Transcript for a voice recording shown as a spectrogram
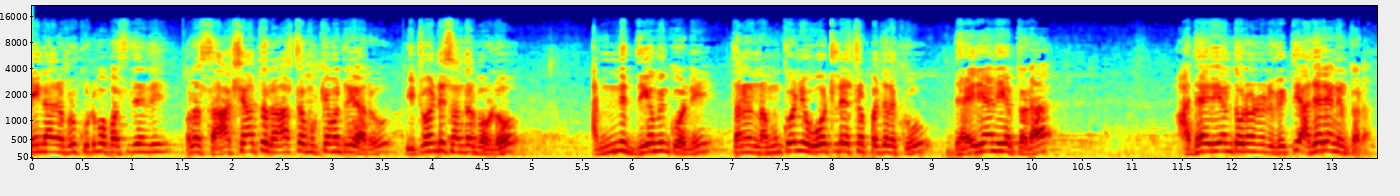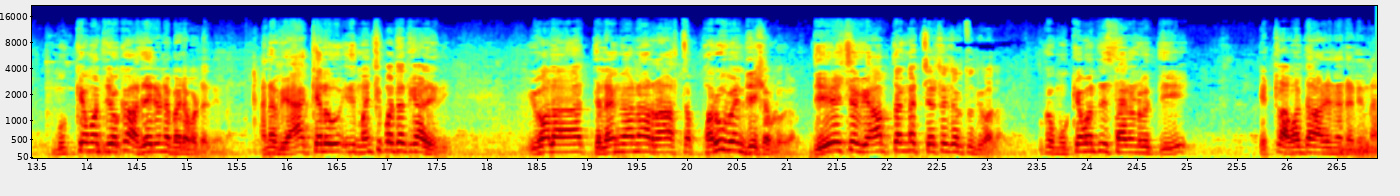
ఏం కాదన్నప్పుడు కుటుంబ పరిస్థితి ఏంది? వాళ్ళ సాక్షాత్తు రాష్ట్ర ముఖ్యమంత్రి గారు ఇటువంటి సందర్భంలో అన్ని దిగమింకొని తనను నమ్ముకొని ఓట్లేసిన ప్రజలకు ధైర్యాన్ని చెప్తాడా? అధైర్యంతో ఉన్నటువంటి వ్యక్తి అధైర్యాన్ని చెప్తాడా? ముఖ్యమంత్రి యొక్క అధైర్యాన్ని బయటపడ్డది నేను. అన్న వ్యాఖ్యలు ఇది మంచి పద్ధతి కాదు ఇది. ఇవాళ తెలంగాణ రాష్ట్ర పరువు దేశంలో. దేశ వ్యాప్తంగా చర్చ జరుగుతుంది ఇవాళ. ఒక ముఖ్యమంత్రి స్థాయిలో వ్యక్తి ఎట్లా అబద్దాలు ఆడినట్టే నిన్న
